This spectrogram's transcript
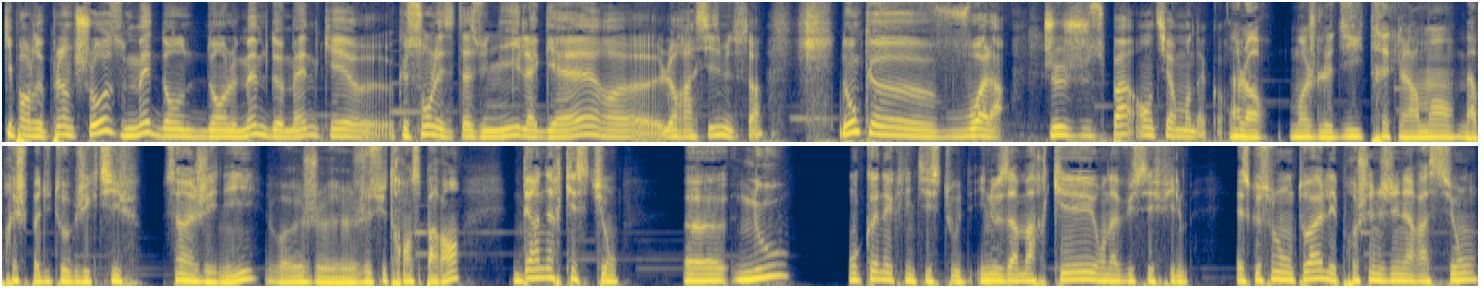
qui parle de plein de choses, mais dans, dans le même domaine qui est, euh, que sont les États-Unis, la guerre, euh, le racisme et tout ça. Donc euh, voilà, je, je suis pas entièrement d'accord. Alors, moi je le dis très clairement, mais après je suis pas du tout objectif. C'est un génie, je, je suis transparent. Dernière question. Euh, nous, on connaît Clint Eastwood, il nous a marqué, on a vu ses films. Est-ce que selon toi, les prochaines générations,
